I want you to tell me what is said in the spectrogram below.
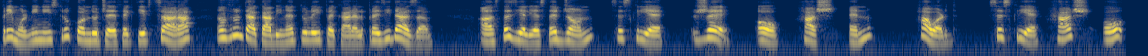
Primul ministru conduce efectiv țara în fruntea cabinetului pe care îl prezidează. Astăzi el este John, se scrie J-O-H-N, Howard se scrie H-O-W-A-R-D,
